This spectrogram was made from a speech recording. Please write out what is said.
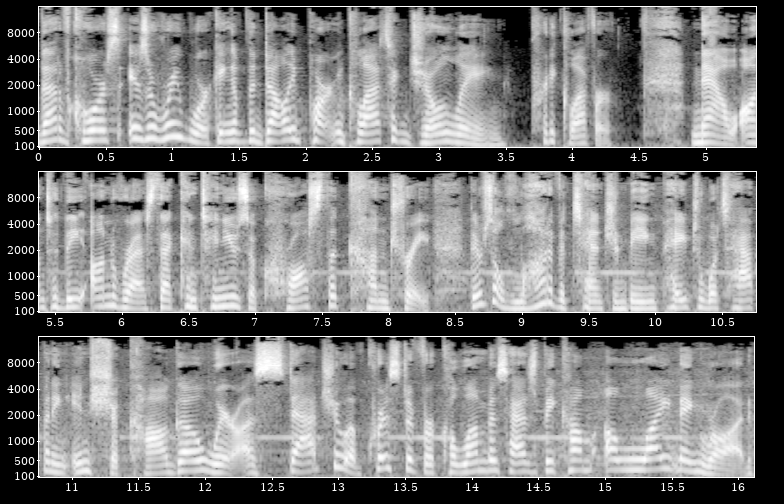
that, of course, is a reworking of the Dolly Parton classic Jolene. Pretty clever. Now, on to the unrest that continues across the country. There's a lot of attention being paid to what's happening in Chicago, where a statue of Christopher Columbus has become a lightning rod.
